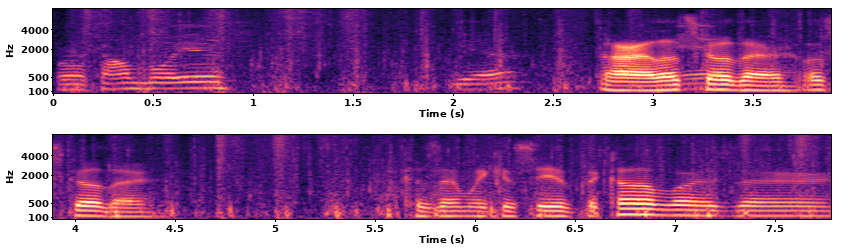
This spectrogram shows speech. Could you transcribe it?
Where a convoy is. Yeah. all right, let's Yeah. go there. Let's go there. Cause then we can see if the convoy is there,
